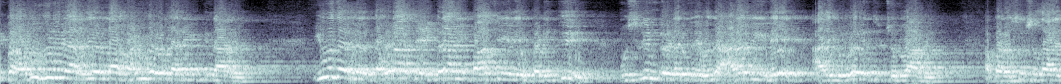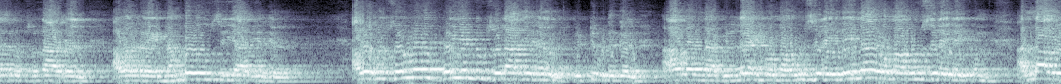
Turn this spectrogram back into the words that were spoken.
இப்ப அபுகுரில் அது எல்லாம் வாழ்ந்தவர்கள் அறிவிக்கிறார்கள் யூதர்கள் தௌராத்தை இப்ராஹி பாசையிலே படித்து முஸ்லிம்களிடத்திலே வந்து அரபியிலே அதை விவரித்து சொல்வார்கள். அப்ப ரசூல் ஸல்லல்லாஹு சொன்னார்கள் அவர்களை நம்பவும் செய்யாதீர்கள். அவர்கள் சொல்வது பொய் என்றும் சொல்லாதீர்கள். விட்டு விடுங்கள் ஆமன்னா இல்லை உமா உன்சிலை இலைனா உமா உன்சிலை இலைக்கும். அல்லாவை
